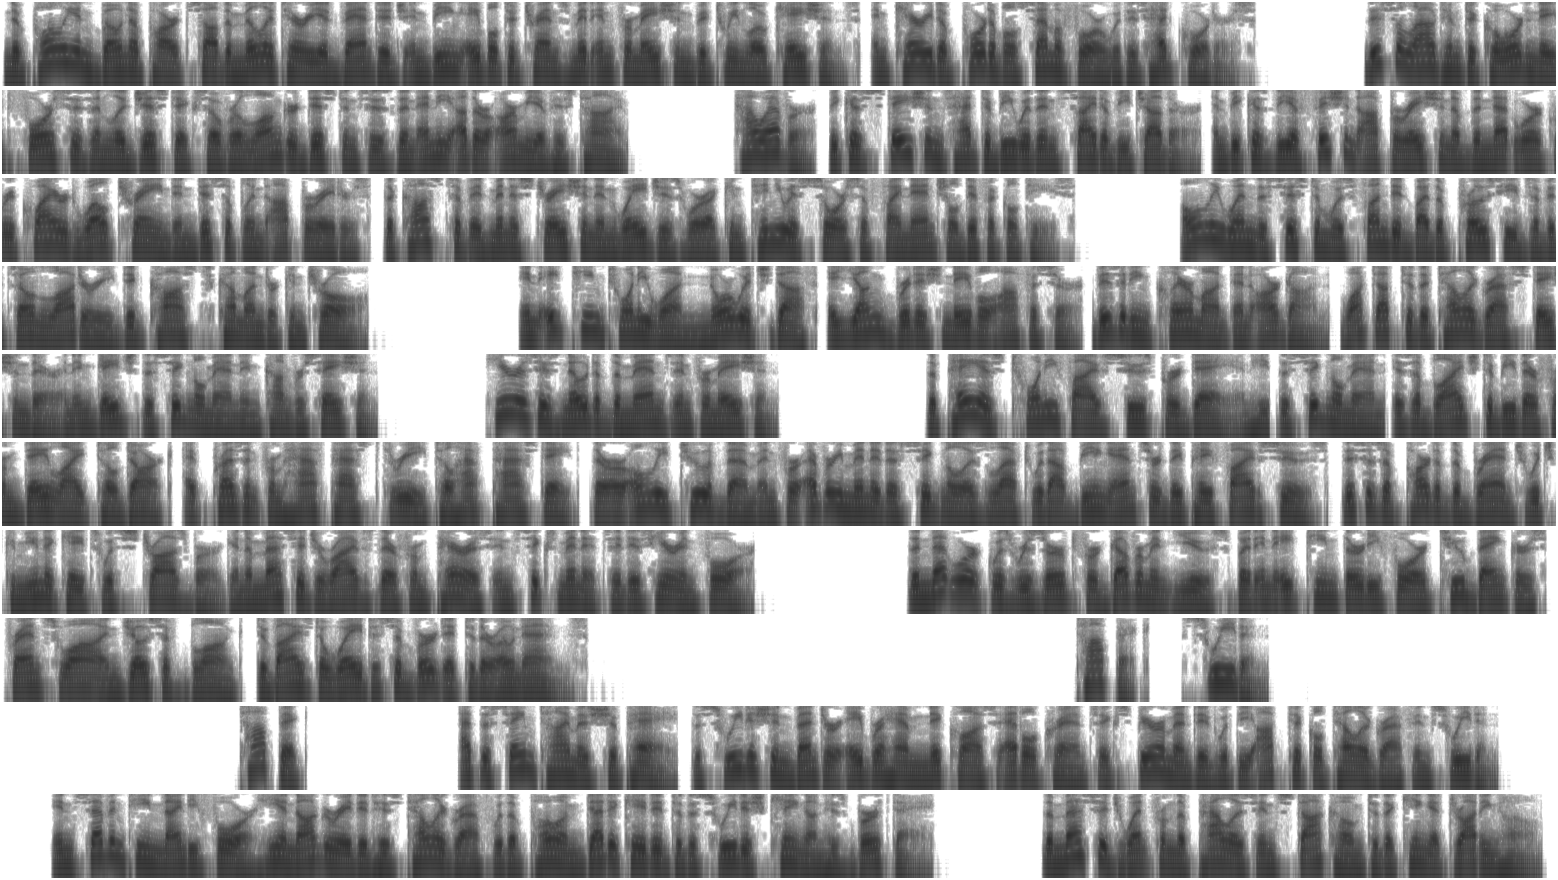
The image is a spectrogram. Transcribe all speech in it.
Napoleon Bonaparte saw the military advantage in being able to transmit information between locations, and carried a portable semaphore with his headquarters. This allowed him to coordinate forces and logistics over longer distances than any other army of his time. However, because stations had to be within sight of each other, and because the efficient operation of the network required well-trained and disciplined operators, the costs of administration and wages were a continuous source of financial difficulties. Only when the system was funded by the proceeds of its own lottery did costs come under control. In 1821 Norwich Duff, a young British naval officer, visiting Clermont-en-Argonne, walked up to the telegraph station there and engaged the signalman in conversation. Here is his note of the man's information. The pay is 25 sous per day and he the signalman is obliged to be there from daylight till dark, at present from half past three till half past eight, there are only two of them and for every minute a signal is left without being answered they pay 5 sous, this is a part of the branch which communicates with Strasbourg and a message arrives there from Paris in 6 minutes it is here in 4. The network was reserved for government use but in 1834 two bankers, François and Joseph Blanc, devised a way to subvert it to their own ends. Topic: Sweden. Topic: At the same time as Chappe, the Swedish inventor Abraham Niclas Edelcrantz experimented with the optical telegraph in Sweden. In 1794 he inaugurated his telegraph with a poem dedicated to the Swedish king on his birthday. The message went from the palace in Stockholm to the king at Drottningholm.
